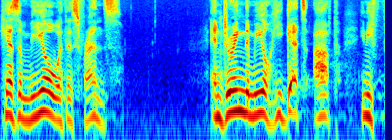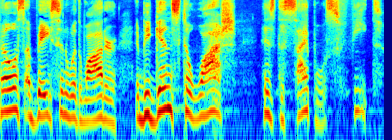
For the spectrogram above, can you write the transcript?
he has a meal with his friends. And during the meal, he gets up and he fills a basin with water and begins to wash his disciples' feet.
